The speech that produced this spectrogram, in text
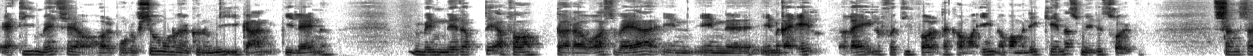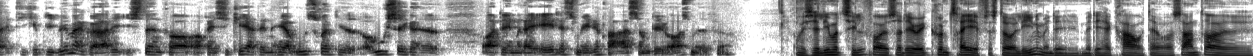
at de er med til at holde produktion og økonomi i gang i landet. Men netop derfor bør der jo også være en, en, øh, en reel regel for de folk, der kommer ind, og hvor man ikke kender smittetrykket. Sådan så, at de kan blive ved med at gøre det, i stedet for at risikere den her utryghed og usikkerhed, og den reelle smittefare, som det jo også medfører. Og hvis jeg lige må tilføje, så er det jo ikke kun 3F, der står alene med det, med det her krav. Der er jo også andre øh,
